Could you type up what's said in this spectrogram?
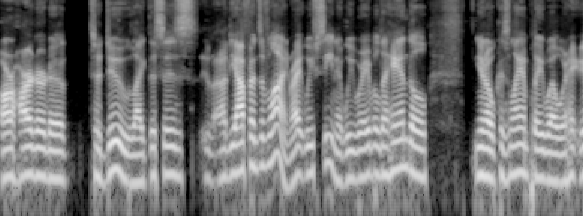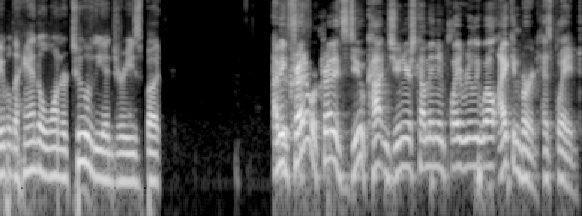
are harder to to do. Like this is uh, the offensive line, right? We've seen it. We were able to handle you know, because Lamb played well, we're able to handle one or two of the injuries. But I mean, credit where credit's due. Cotton Junior's come in and play really well. Eichenberg has played.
